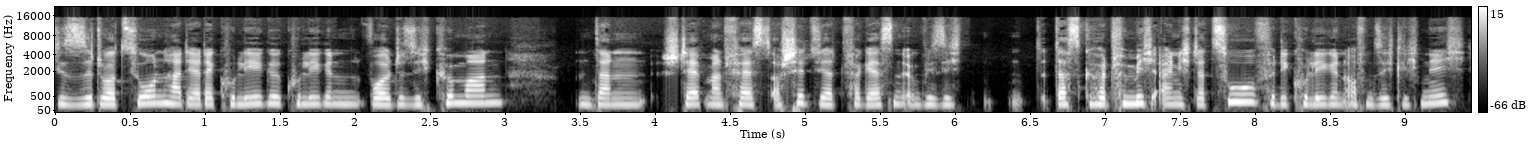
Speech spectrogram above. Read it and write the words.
diese Situation hat, ja, der Kollege, Kollegin wollte sich kümmern und dann stellt man fest, oh shit, sie hat vergessen, irgendwie sich, das gehört für mich eigentlich dazu, für die Kollegin offensichtlich nicht.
